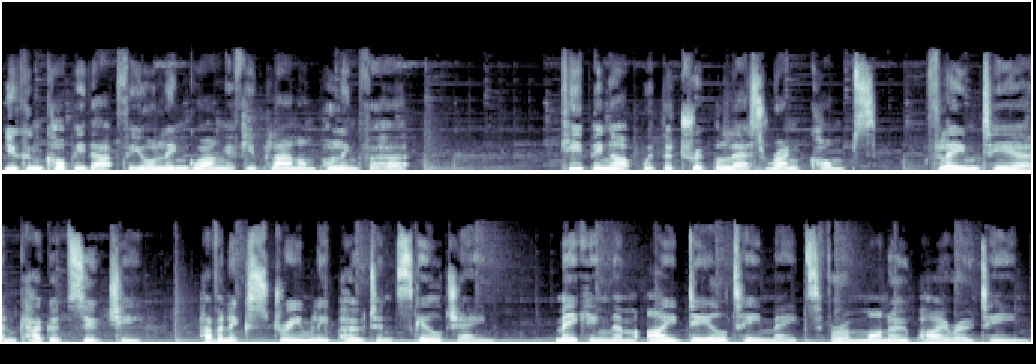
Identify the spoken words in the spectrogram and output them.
You can copy that for your Lingguang if you plan on pulling for her. Keeping up with the triple S rank comps, Flame Tier and Kagutsuchi have an extremely potent skill chain, making them ideal teammates for a mono pyro team.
